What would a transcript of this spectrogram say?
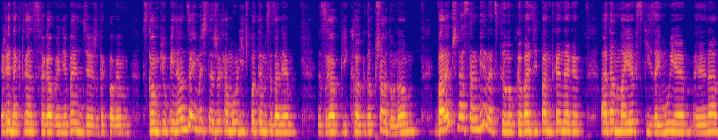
rynek transferowy nie będzie, że tak powiem, skąpił pieniądze i myślę, że Hamulić po tym sezonie zrobi krok do przodu. No, Waleczna Stal Mielec, którą prowadzi pan trener Adam Majewski, zajmuje y, na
